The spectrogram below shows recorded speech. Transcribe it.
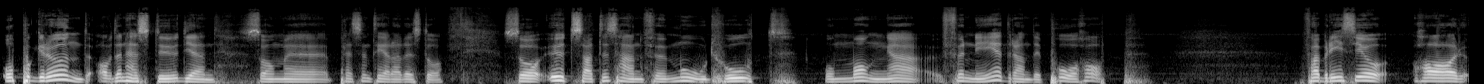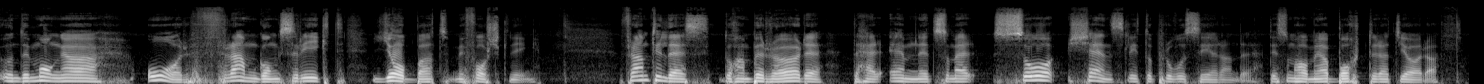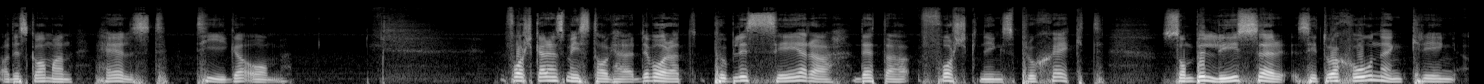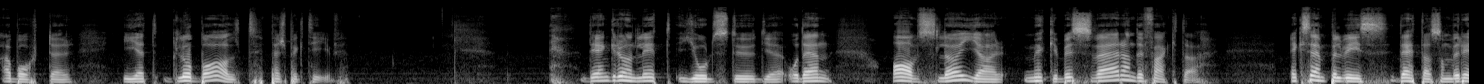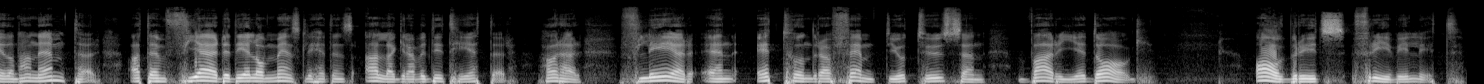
Och på grund av den här studien som eh, presenterades då så utsattes han för mordhot och många förnedrande påhopp. Fabrizio har under många år framgångsrikt jobbat med forskning. Fram till dess då han berörde det här ämnet som är så känsligt och provocerande. Det som har med aborter att göra. Ja, det ska man helst tiga om. Forskarens misstag här, det var att publicera detta forskningsprojekt som belyser situationen kring aborter i ett globalt perspektiv. Det är en grundligt gjord studie och den avslöjar mycket besvärande fakta. Exempelvis detta som vi redan har nämnt här, att en fjärdedel av mänsklighetens alla graviditeter, hör här, fler än 150 000 varje dag avbryts frivilligt.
